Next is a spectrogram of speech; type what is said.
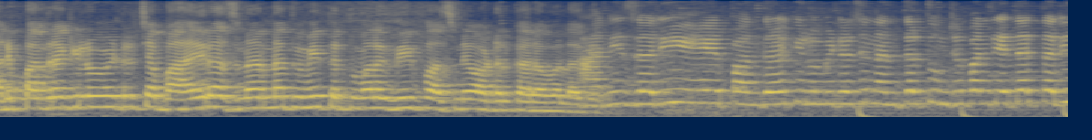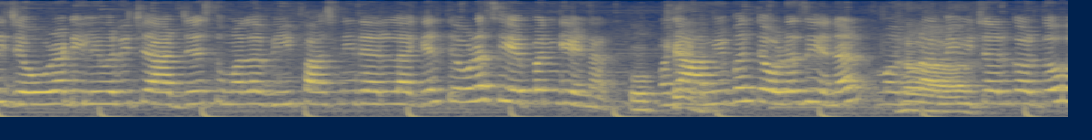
आणि पंधरा किलोमीटरच्या बाहेर असणार ना तुम्ही तर तुम्हाला वी फास्टने ऑर्डर करावं लागेल. आणि जरी हे पंधरा किलोमीटरच्या नंतर तुमच्यापर्यंत येतात तरी जेवढा डिलिव्हरी चार्जेस तुम्हाला वी फास्टनी द्यायला लागेल तेवढंच हे पण घेणार. Okay. म्हणजे म्हणजे आम्ही पण तेवढंच येणार म्हणून हा. आम्ही विचार करतो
